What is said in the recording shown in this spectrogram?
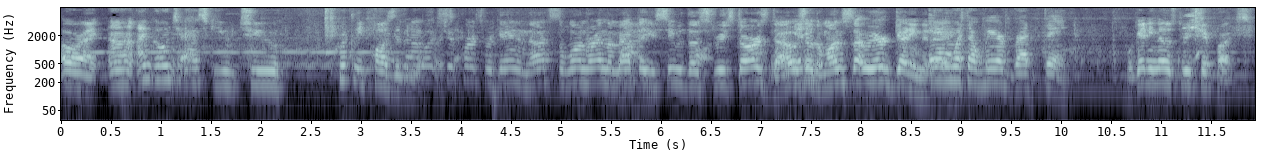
Alright, uh, I'm going to ask you to quickly pause the video what for a ship second. parts we're getting, and that's the one right on the map that you see with those three stars. We're Those are the ones that we are getting today. And with a weird red thing. We're getting those three ship parts.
